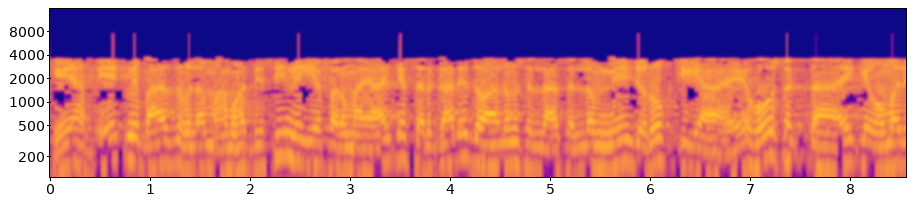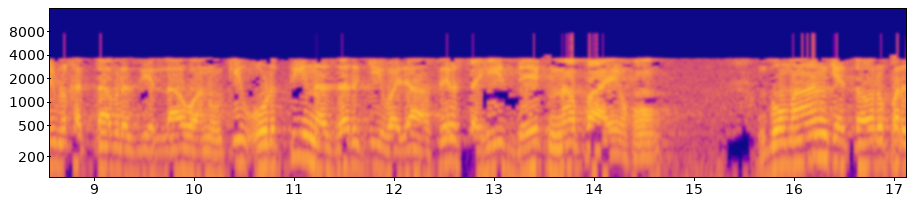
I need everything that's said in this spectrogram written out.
کہ ایک نے بعض محدثی نے یہ فرمایا ہے کہ سرکار دو عالم صلی اللہ علیہ وسلم نے جو رخ کیا ہے، ہو سکتا ہے کہ عمر ابن خطاب رضی اللہ عنہ کی اڑتی نظر کی وجہ سے صحیح دیکھ نہ پائے ہوں۔ گمان کے طور پر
